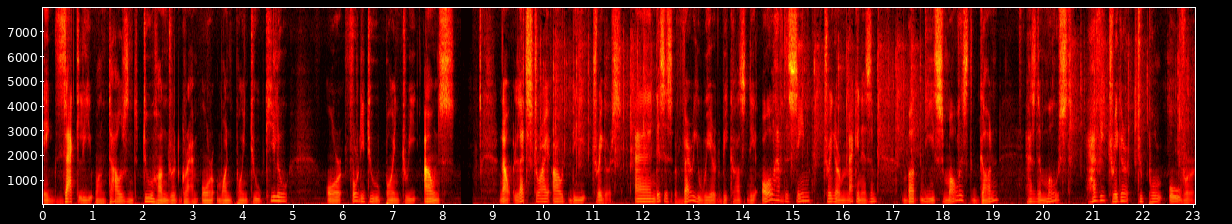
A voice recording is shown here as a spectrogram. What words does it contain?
exactly 1200 gram or 1.2 kilo or 42.3 ounce. Now let's try out the triggers. And this is very weird because they all have the same trigger mechanism but the smallest gun has the most heavy trigger to pull over.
